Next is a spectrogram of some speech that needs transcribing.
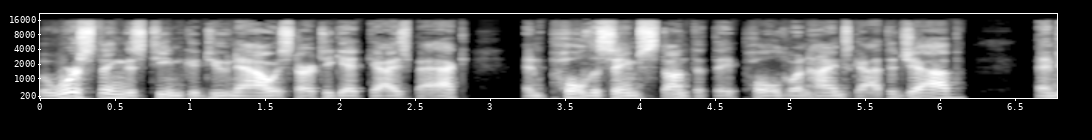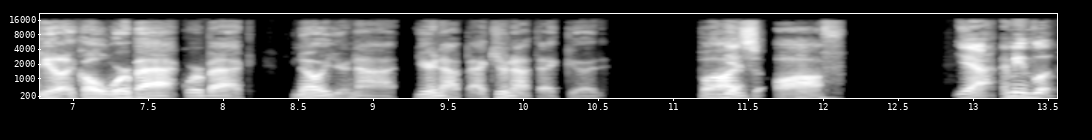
the worst thing this team could do now is start to get guys back and pull the same stunt that they pulled when Hynes got the job and be like, oh, we're back, we're back. No, you're not. You're not back. You're not that good. Buzz yeah. off. Yeah, I mean, look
